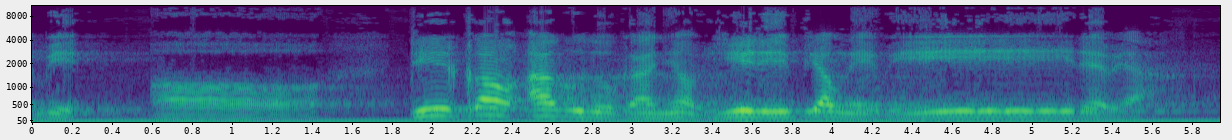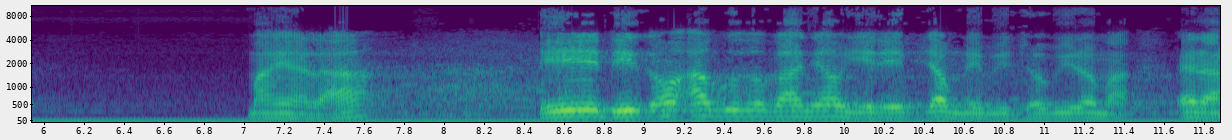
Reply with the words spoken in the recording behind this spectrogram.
အပြည့်ဩဒီကောင်းအကုသိုလ်ကံကြောင့်ရေတွေပြောက်နေပြီတဲ့ဗျာမှန်ရလား အေးဒီကောင်းအကုသိုလ်ကံကြောင့်ရေတွေပြောက်နေပြီဆိုပြီးတော့မှအဲ့ဒါ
